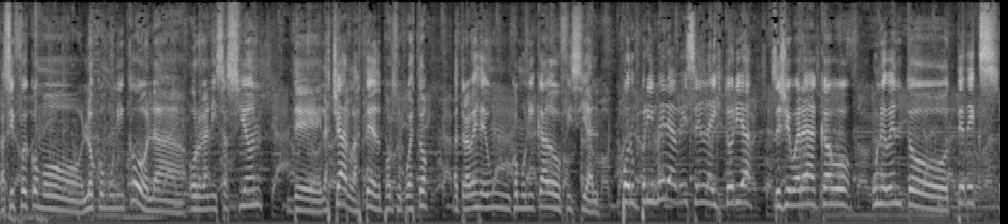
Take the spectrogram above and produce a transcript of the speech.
Así fue como lo comunicó la organización de las charlas TED, por supuesto, a través de un comunicado oficial. Por primera vez en la historia se llevará a cabo un evento TEDx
